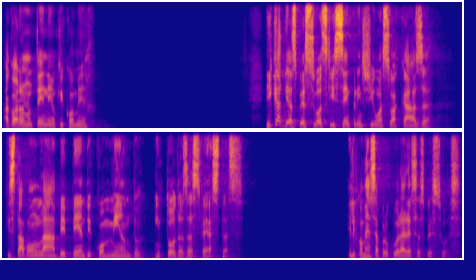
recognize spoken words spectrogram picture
agora não tem nem o que comer. E cadê as pessoas que sempre enchiam a sua casa, que estavam lá bebendo e comendo em todas as festas? Ele começa a procurar essas pessoas.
